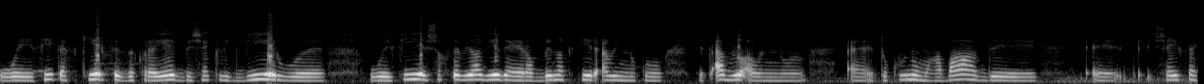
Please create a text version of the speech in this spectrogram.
وفي تفكير في الذكريات بشكل كبير و... وفي الشخص بيقعد يدعي ربنا كتير قوي إنكم تتقابلوا أو إنه آه تكونوا مع بعض آه شايفة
